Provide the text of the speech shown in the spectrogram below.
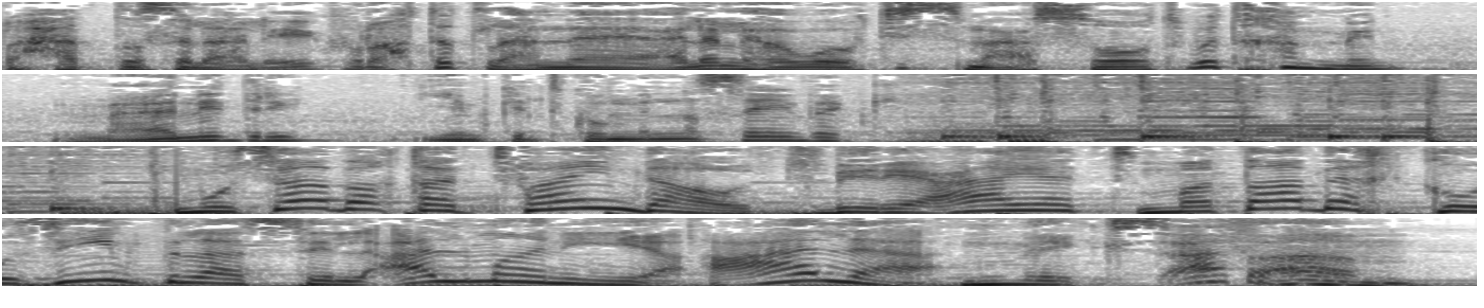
راح أتصل عليك وراح تطلع معي على الهواء وتسمع الصوت وتخمن. ما ندري يمكن تكون من نصيبك. مسابقة Find Out برعاية مطابخ Cuisine Plus الألمانية على Mix FM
